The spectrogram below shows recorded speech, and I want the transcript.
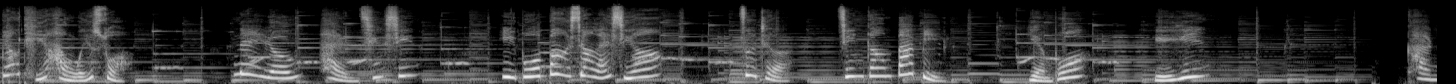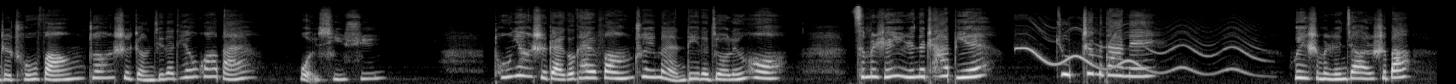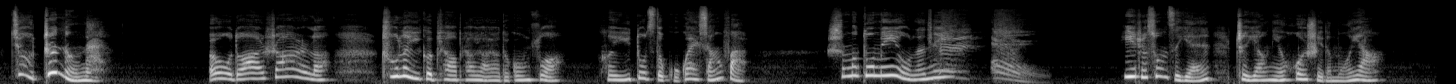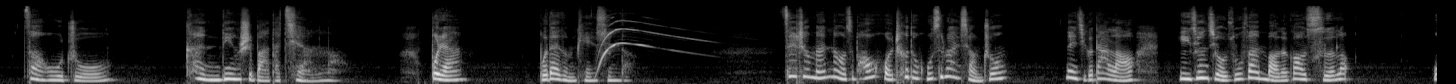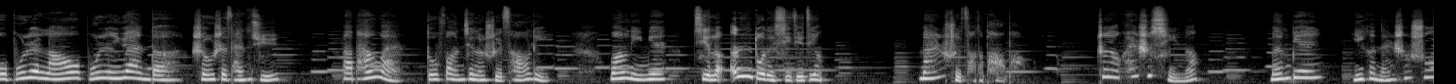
标题很猥琐，内容很清新，一波爆笑来袭哦！作者：金刚芭比，演播：余音。看着厨房装饰整洁的天花板，我唏嘘。同样是改革开放吹满地的九零后，怎么人与人的差别就这么大呢？为什么人家二十八就有这能耐，而我都二十二了，除了一个飘飘摇摇的工作和一肚子的古怪想法，什么都没有了呢？依着宋子妍这妖孽祸水的模样，造物主肯定是把他钳了，不然不带这么偏心的。在这满脑子跑火车的胡思乱想中，那几个大佬已经酒足饭饱的告辞了。我不认劳不认怨的收拾残局，把盘碗都放进了水槽里，往里面挤了 N 多的洗洁精，满水槽的泡泡。正要开始洗呢，门边一个男生说：“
